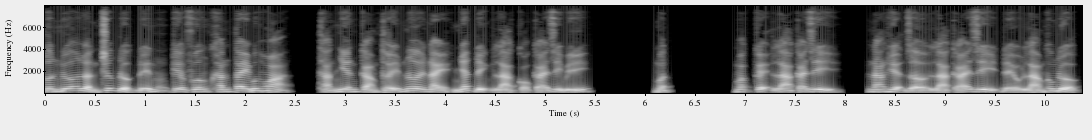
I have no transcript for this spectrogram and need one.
hơn nữa lần trước được đến kia phương khăn tay bức họa, thản nhiên cảm thấy nơi này nhất định là có cái gì bí. Mật. Mặc kệ là cái gì, nàng hiện giờ là cái gì đều làm không được,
